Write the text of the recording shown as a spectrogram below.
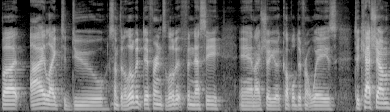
but I like to do something a little bit different, a little bit finessey, and I show you a couple different ways to catch them.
